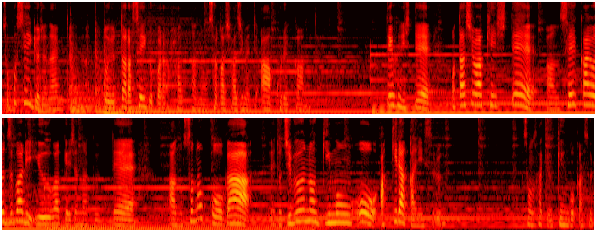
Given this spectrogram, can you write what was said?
そこ制御じゃないみたいなことを言ったら制御からあの探し始めてああこれかみたいな。っていうふうにして私は決してあの正解をズバリ言うわけじゃなくってあのその子が、えっと、自分の疑問を明らかにする。そのさっきの言語化する。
